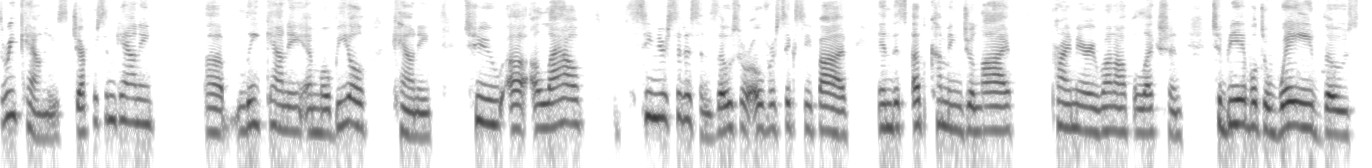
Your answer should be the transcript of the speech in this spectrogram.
three counties, Jefferson County, uh, Lee County, and Mobile County, to uh, allow senior citizens, those who are over 65, in this upcoming July primary runoff election to be able to waive those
